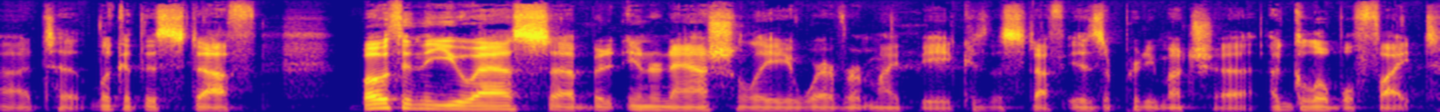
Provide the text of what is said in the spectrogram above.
uh, to look at this stuff both in the U.S. Uh, but internationally, wherever it might be, because this stuff is a pretty much a, a, global fight.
